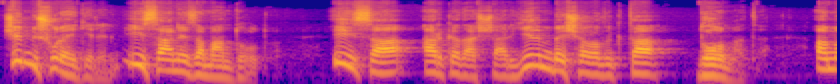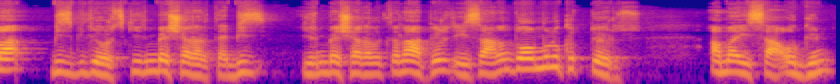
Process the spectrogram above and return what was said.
Şimdi şuraya gelelim. İsa ne zaman doğdu? İsa arkadaşlar 25 Aralık'ta doğmadı. Ama biz biliyoruz ki 25 Aralık'ta biz 25 Aralık'ta ne yapıyoruz? İsa'nın doğumunu kutluyoruz. Ama İsa o gün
